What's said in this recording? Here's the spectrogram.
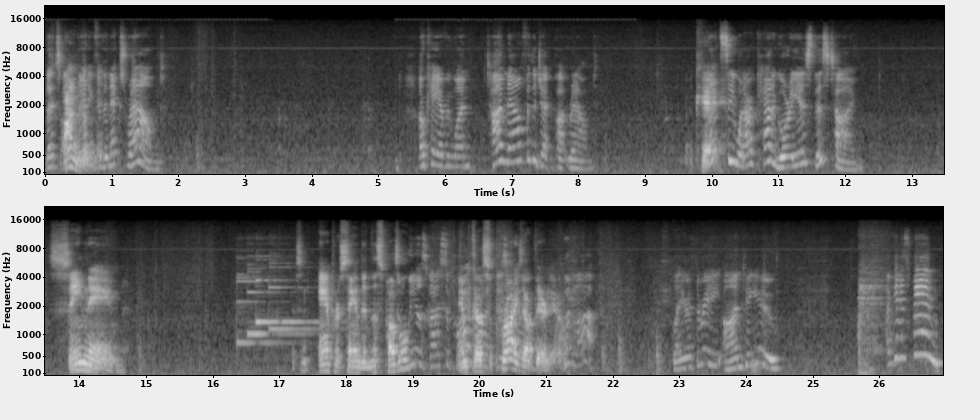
Let's I'm get ready for the next round. Okay, everyone. Time now for the jackpot round. Okay. Let's see what our category is this time. Same name. There's an ampersand in this puzzle. wheel's got a surprise. And on got a surprise out there now. Good luck. Player three, on to you. I'm gonna spin.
